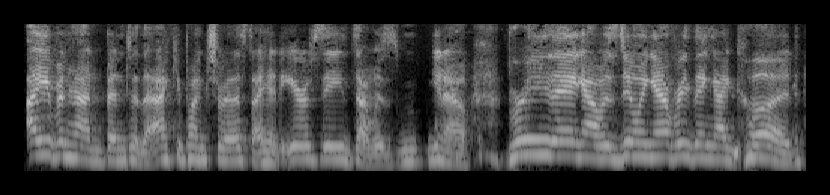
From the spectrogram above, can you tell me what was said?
I even had been to the acupuncturist. I had ear seeds. I was, you know, breathing. I was doing everything I could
